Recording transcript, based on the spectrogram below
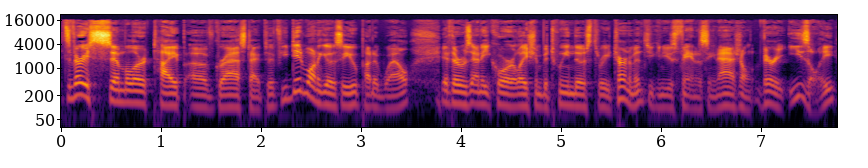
it's a very similar type of grass type. So if you did want to go see who putted well, if there was any correlation between those three tournaments, you can use Fantasy National very easily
